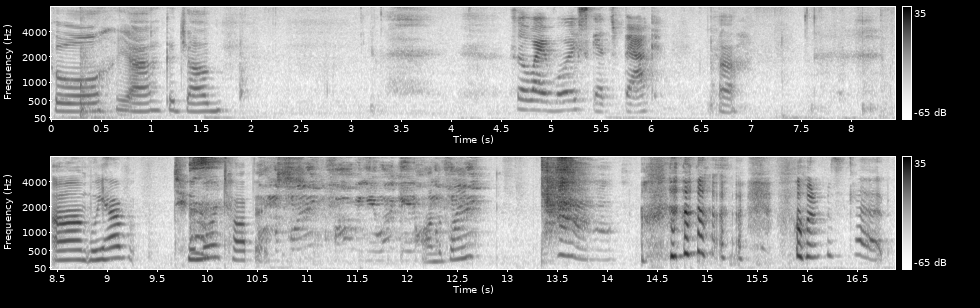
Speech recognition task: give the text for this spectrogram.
Cool. Yeah, good job. So my voice gets back. Ah. Um, we have two more On the topics. plane, if I were you, On the plane? What was that?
